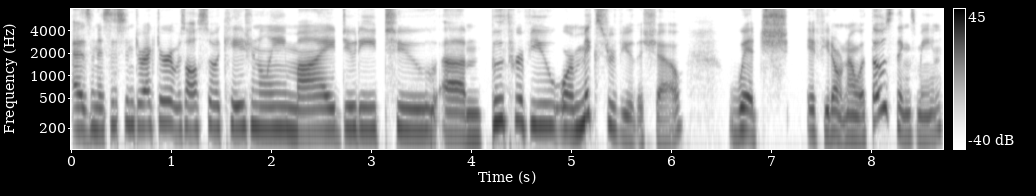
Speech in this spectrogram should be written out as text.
as an assistant director, it was also occasionally my duty to um, booth review or mix review the show, which, if you don't know what those things mean,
